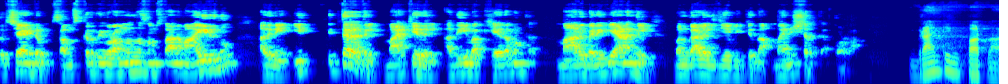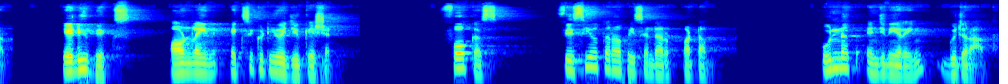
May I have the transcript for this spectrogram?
തീർച്ചയായിട്ടും സംസ്കൃതി ഉറങ്ങുന്ന സംസ്ഥാനമായിരുന്നു. അതിനെ ഇത്തരത്തിൽ മാറ്റിയതിൽ അതീവ ഖേദമുണ്ട്. മാറി വരികയാണെങ്കിൽ ബംഗാളിൽ ജീവിക്കുന്ന മനുഷ്യർക്ക് കൊള്ളാം. Branding partner Edubix online executive education focus physiotherapy centre Pattom Unnath engineering Gujarat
